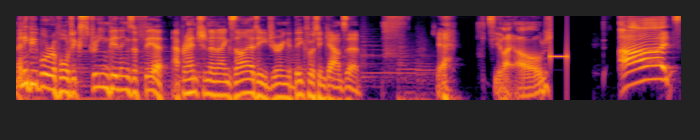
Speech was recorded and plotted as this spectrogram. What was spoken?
Many people report extreme feelings of fear, apprehension, and anxiety during a Bigfoot encounter. Yeah, so you're like, oh, ah, it's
